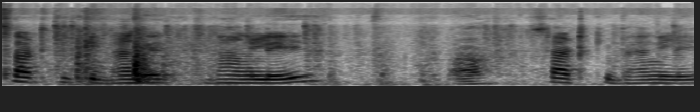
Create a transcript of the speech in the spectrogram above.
শর্ট কি কি ভাঙে ভাঙলে হ্যাঁ? শার্ট কি ভাঙলি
